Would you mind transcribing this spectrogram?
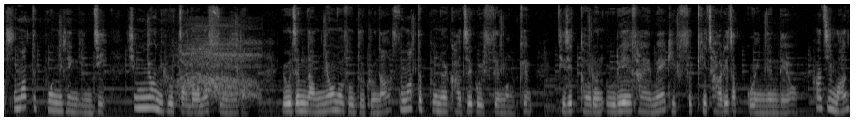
스마트폰이 생긴 지 10년이 훌쩍 넘었습니다. 요즘 남녀노소 누구나 스마트폰을 가지고 있을 만큼 디지털은 우리의 삶에 깊숙이 자리 잡고 있는데요. 하지만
